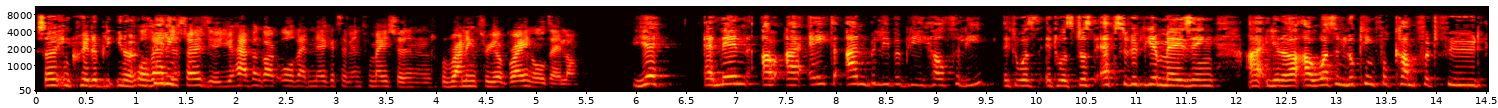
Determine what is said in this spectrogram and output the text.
so incredibly, you know. Well, that just shows you you haven't got all that negative information running through your brain all day long. Yeah. and then I, I, ate unbelievably healthily. It was, it was just absolutely amazing. Uh, you know, I wasn't looking for comfort food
